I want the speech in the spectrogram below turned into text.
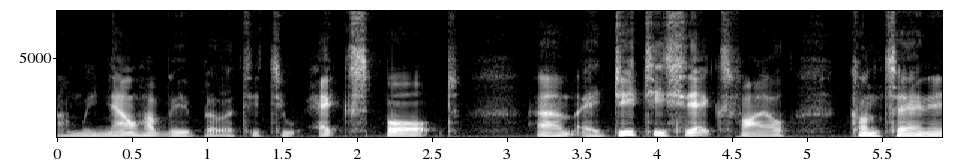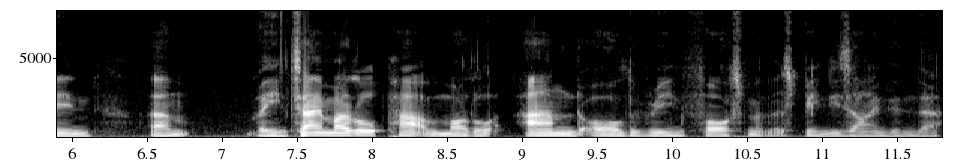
and we now have the ability to export um, a GTCX file containing um, the entire model, part of the model and all the reinforcement that's been designed in there.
